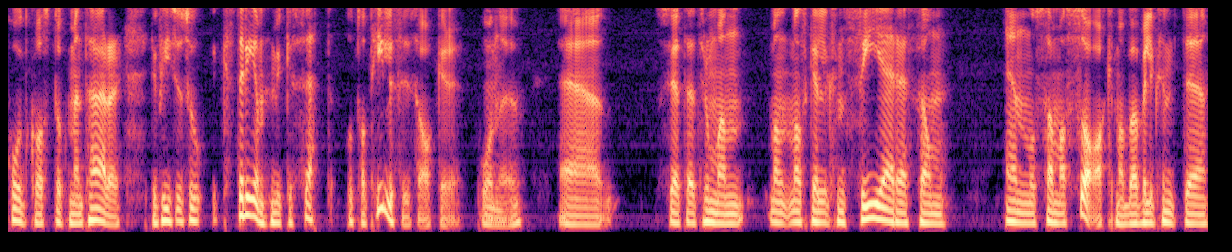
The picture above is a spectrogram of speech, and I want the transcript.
podcastdokumentärer. Det finns ju så extremt mycket sätt att ta till sig saker på nu. Eh, så att jag tror man, man, man ska liksom se det som en och samma sak. Man behöver liksom inte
